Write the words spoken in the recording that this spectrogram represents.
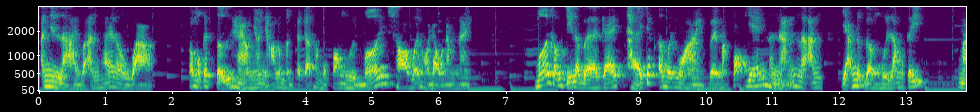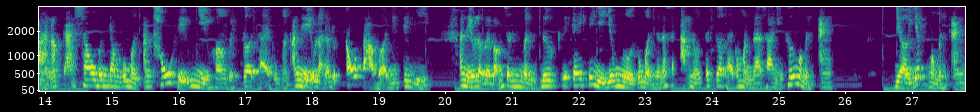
anh nhìn lại và anh thấy là, wow, có một cái tự hào nho nhỏ là mình đã trở thành một con người mới so với hồi đầu năm nay. Mới không chỉ là về cái thể chất ở bên ngoài, về mặt vóc dáng, hình ảnh là anh giảm được gần 15 kg mà nó cả sâu bên trong của mình. Anh thấu hiểu nhiều hơn về cơ thể của mình. Anh hiểu là nó được cấu tạo bởi những cái gì anh hiểu là về bẩm sinh mình đưa cái cái cái gì vô người của mình thì nó sẽ ảnh hưởng tới cơ thể của mình ra sao, những thứ mà mình ăn. Giờ giấc mà mình ăn,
